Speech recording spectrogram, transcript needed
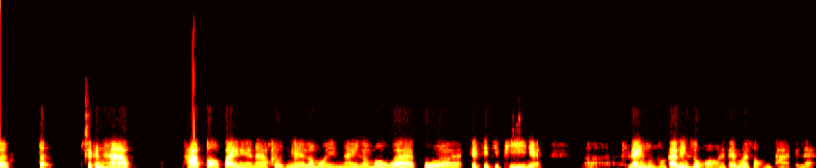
อ second half ภาพต่อไปในอนาคตเนี่ยเรามองยังไง เรามองว่าตัว SCGP เนี่ยแรงหนุนของการเร่งส่งออกในไตรมาสสองผ่านไปแล้ว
